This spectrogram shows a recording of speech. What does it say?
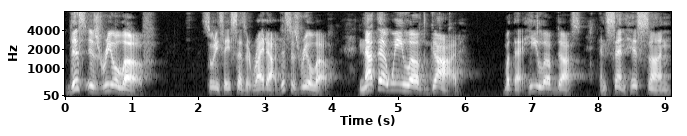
This is real love. That's what He says. He says it right out. This is real love. Not that we loved God, but that He loved us and sent His Son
